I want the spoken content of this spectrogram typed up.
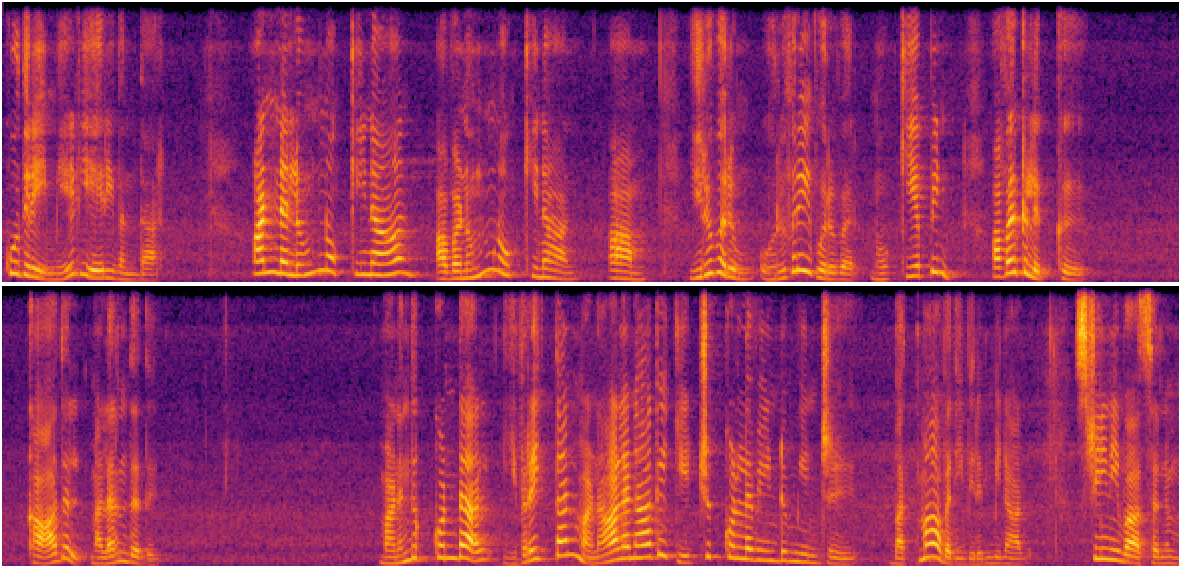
குதிரை மேல் ஏறி வந்தார். அண்ணலும் நோக்கினான் அவனும் நோக்கினான். ஆம் இருவரும் ஒருவரை ஒருவர் நோக்கிய பின் அவர்களுக்கு காதல் மலர்ந்தது. மணந்து கொண்டால் இவரைத்தான் மணாளனாக ஏற்றுக்கொள்ள வேண்டும் என்று பத்மாவதி விரும்பினாள். ஸ்ரீனிவாசனும்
